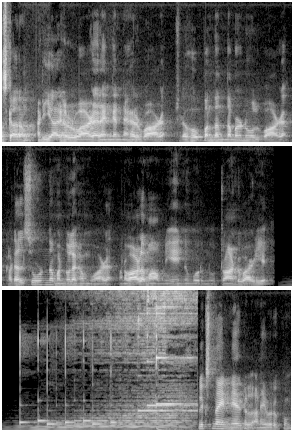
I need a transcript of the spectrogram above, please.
நமஸ்காரம். அடியார்கள் வாழ ரங்கன் நகர் வாழ சிறகோப்பந்தன் தமிழ் நூல் வாழ கடல் சூழ்ந்த மண்ணுலகம் வாழ மணவாள மாமுனியே இன்னும் ஒரு நூற்றாண்டு வாழிய. ஃப்ளிக்ஸ் நைன் நேர்கள் அனைவருக்கும்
